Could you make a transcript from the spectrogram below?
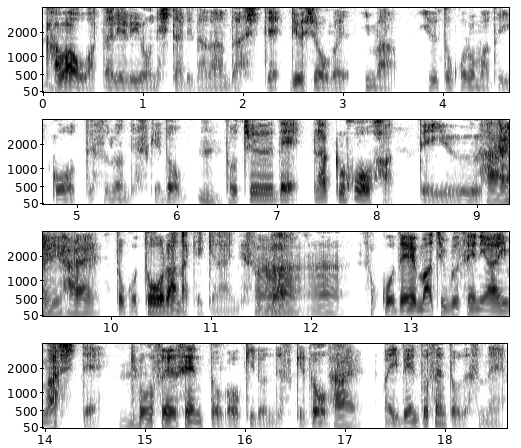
川を渡れるようにしたりだなんだして、竜将が今いるところまで行こうってするんですけど、うん。途中で落砲派っていうはいはい。とこ通らなきゃいけないんですが、が、そこで待ち伏せに遭いましてうん、強制戦闘が起きるんですけど、はい。まあ、イベント戦闘ですね。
